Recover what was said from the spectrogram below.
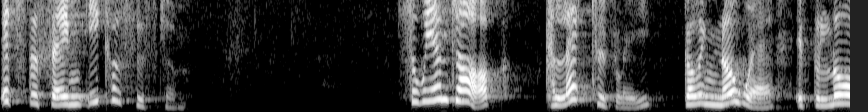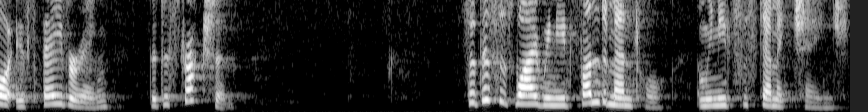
It's the same ecosystem. So we end up collectively going nowhere if the law is favoring the destruction. So this is why we need fundamental and we need systemic change.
